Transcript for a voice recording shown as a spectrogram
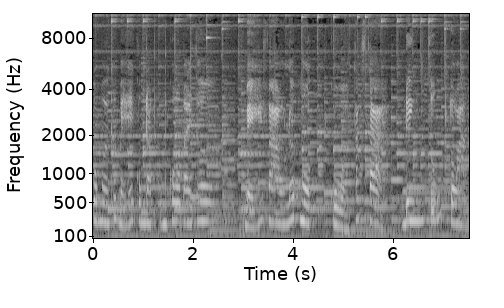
Cô mời các bé cùng đọc cùng cô bài thơ Bé vào lớp 1 của tác giả Đinh Dũng Toàn.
